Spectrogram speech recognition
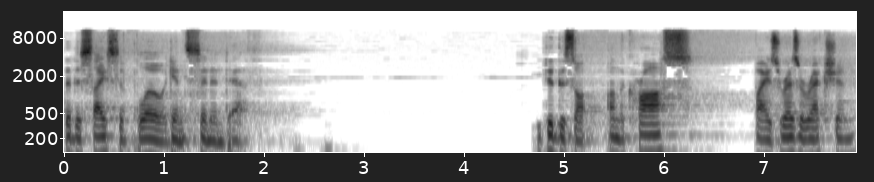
the decisive blow against sin and death. He did this on the cross by his resurrection.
